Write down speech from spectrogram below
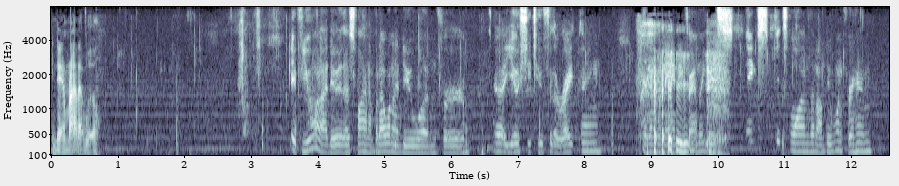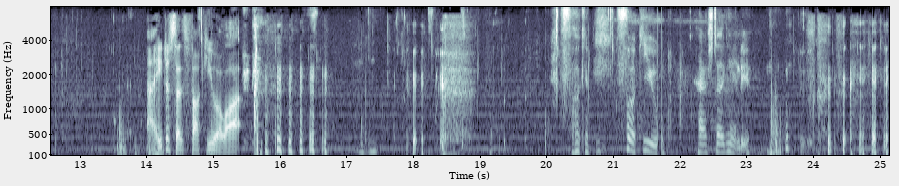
You damn right I will. If you want to do it, that's fine. But I want to do one for uh, Yoshi too for the right thing. And then when Andy finally gets makes, gets one, then I'll do one for him. Uh, he just says "fuck you" a lot. Fucking fuck you. Hashtag Andy.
